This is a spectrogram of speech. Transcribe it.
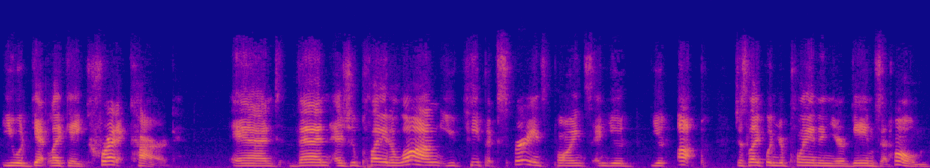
you would get like a credit card, and then as you played along, you'd keep experience points and you'd you'd up, just like when you're playing in your games at home.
